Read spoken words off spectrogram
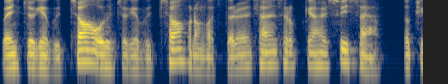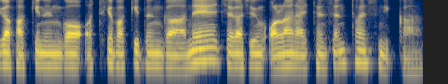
왼쪽에 붙여 오른쪽에 붙여 그런 것들을 자연스럽게 할 수 있어요. 높이가 바뀌는 거 어떻게 바뀌든 간에 제가 지금 온라인 아이템 센터 했으니까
